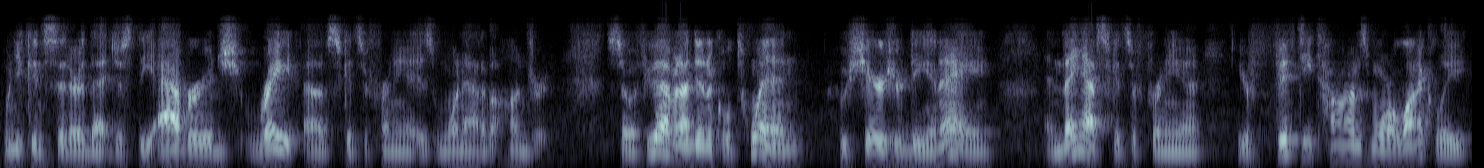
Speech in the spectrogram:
when you consider that just the average rate of schizophrenia is 1 out of 100. So if you have an identical twin who shares your DNA and they have schizophrenia, you're 50 times more likely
